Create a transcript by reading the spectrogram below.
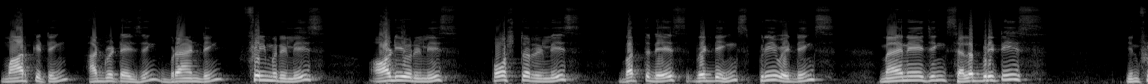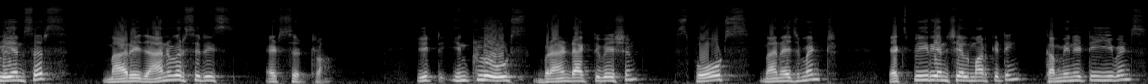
marketing, advertising, branding, film release, audio release, poster release, birthdays, weddings, pre-weddings, managing celebrities, influencers, marriage anniversaries etc. It includes brand activation, sports management, experiential marketing, community events,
